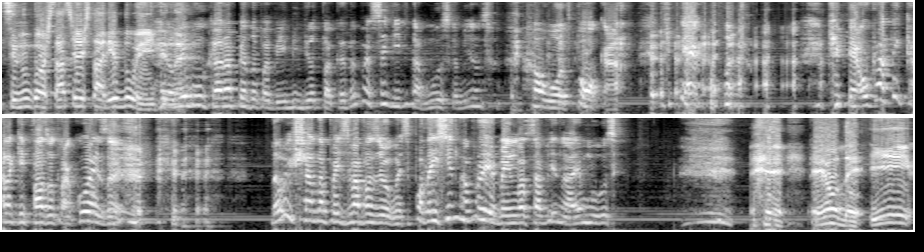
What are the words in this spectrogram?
Se não gostasse, já estaria doente, Eu né? lembro que o cara perguntou pra mim, me viu tocando, falei, você vive da música mesmo? Ao outro, pô, cara, que pergunta. Que pergunta. O cara tem cara que faz outra coisa. Dá uma enxada pra ele, você vai fazer alguma coisa. Você pode ensinar pra ele, mas ele não vai saber não, é música. É, Helder, e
